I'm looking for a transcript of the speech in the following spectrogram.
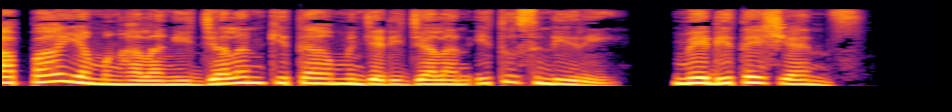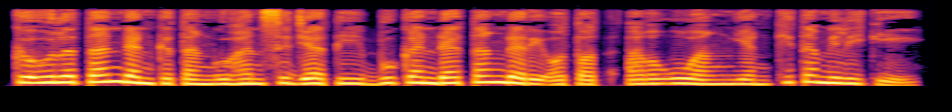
Apa yang menghalangi jalan kita menjadi jalan itu sendiri? Meditations. Keuletan dan ketangguhan sejati bukan datang dari otot atau uang yang kita miliki,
